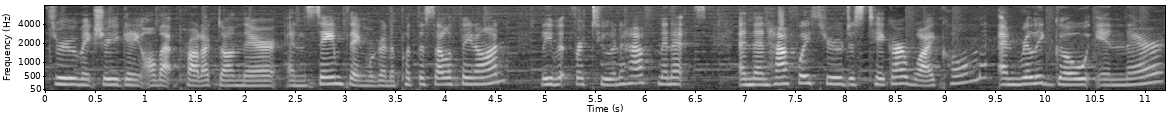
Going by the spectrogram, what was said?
through, make sure you're getting all that product on there. And same thing, we're going to put the cellophane on, leave it for two and a half minutes. And then halfway through, just take our Y comb and really go in there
